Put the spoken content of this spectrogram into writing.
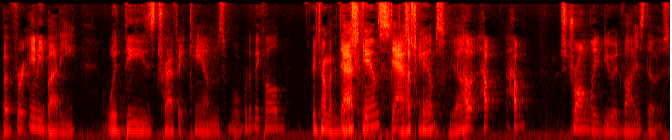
but for anybody, with these traffic cams? What, what are they called? Are you talking about the dash, cams? Dash, Dash cams. cams, yeah. How how how strongly do you advise those?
